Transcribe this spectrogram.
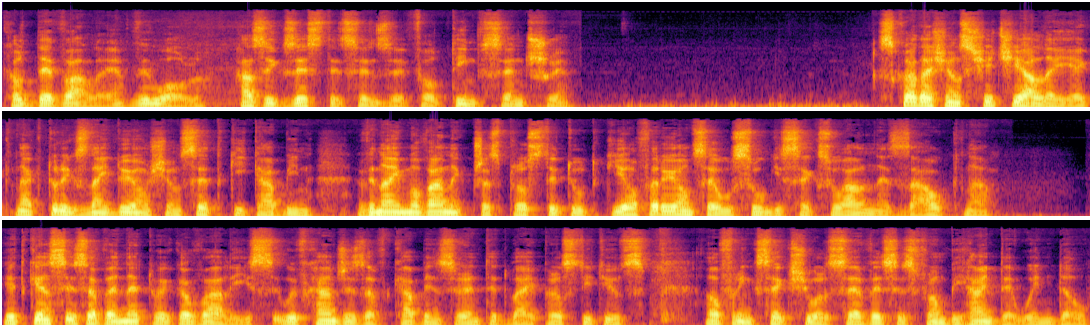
called De Valle, the Wall, has existed since the 14th century. Składa się z sieci alejek, na których znajdują się setki kabin wynajmowanych przez prostytutki oferujące usługi seksualne za okna. It consists of a network of alleys with hundreds of cabins rented by prostitutes offering sexual services from behind the window.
